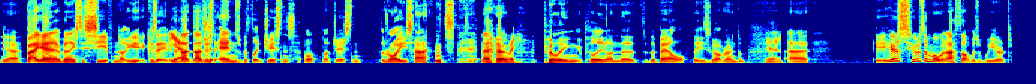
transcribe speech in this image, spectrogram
Yeah, but again, it'd be nice to see it from the because Yeah. that that just ends with like Jason's well, not Jason, Roy's hands um, pulling pulling on the the belt that he's got around him. Yeah. Uh, here's here's a moment I thought was weird.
